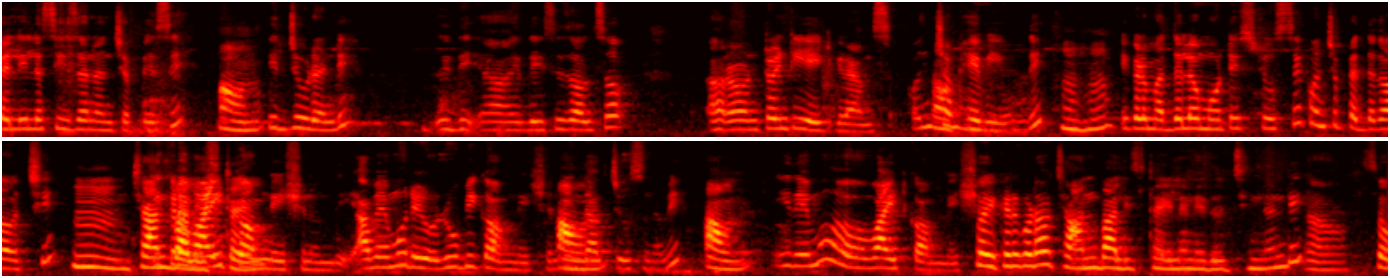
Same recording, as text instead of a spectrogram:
పెళ్ళిళ్ళ సీజన్ అని చెప్పేసి. అవును. ఇది చూడండి. ఇది this is also around twenty eight grams కొంచెం హెవీ ఉంది. ఇక్కడ మధ్యలో మోటివ్స్ చూస్తే కొంచెం పెద్దగా వచ్చి వైట్ కాంబినేషన్ ఉంది. అవేమో రూబీ కాంబినేషన్ ఇందాక చూసినవి. అవును. ఇదేమో వైట్ కాంబినేషన్ సో ఇక్కడ కూడా చాంద్బాలి స్టైల్ అనేది వచ్చిందండి. సో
